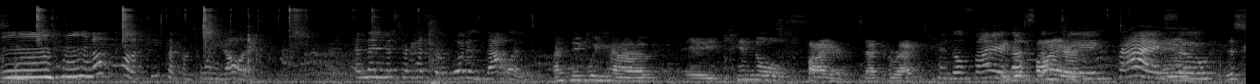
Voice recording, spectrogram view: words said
Mm-hmm. That's a lot of pizza for $20. And then, Mr. Hester, what is that one? I think we have a Kindle Fire. Is that correct? Kindle Fire. Kindle That's Fire. the big prize. And so this,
